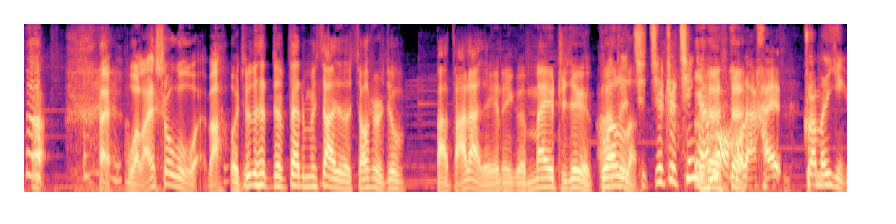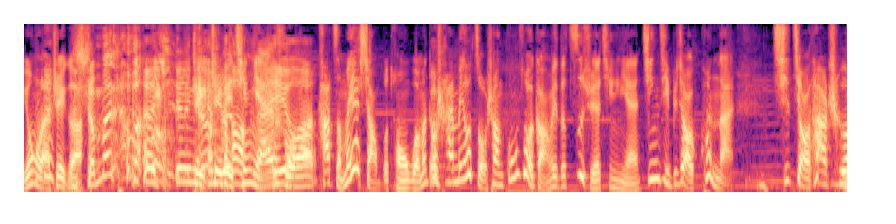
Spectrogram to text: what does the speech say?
哎，我来收个尾吧。我觉得这再这么下去的，小史就把咱俩的那个麦直接给关了。其其实这青年报后来还专门引用了这个 什么他妈？这这位青年说，他怎么也想不通，我们都是还没有走上工作岗位的自学青年，经济比较困难，骑脚踏车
